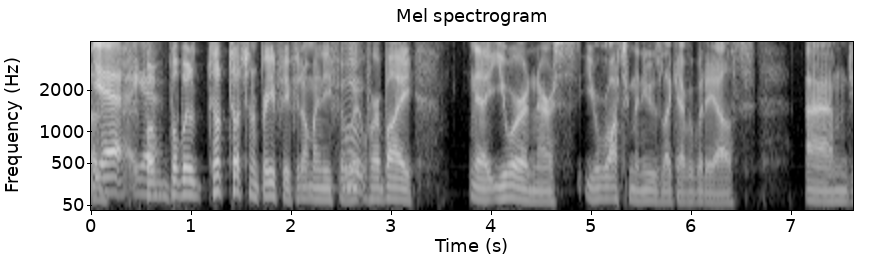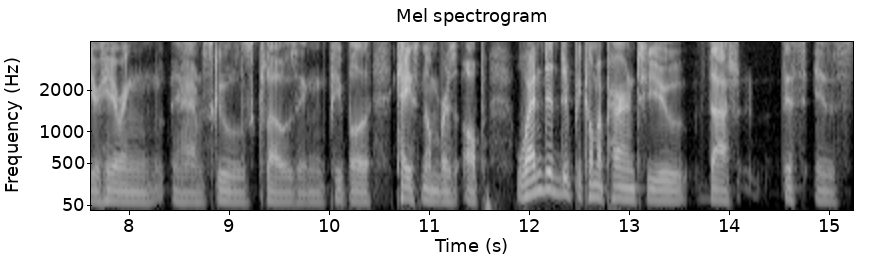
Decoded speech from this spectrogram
"Ugh." Yeah, yeah. But but we'll t- touch on it briefly if you don't mind, Aoife, where- whereby uh, you were a nurse, you were watching the news like everybody else. And you're hearing um, schools closing, people case numbers up. When did it become apparent to you that this is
